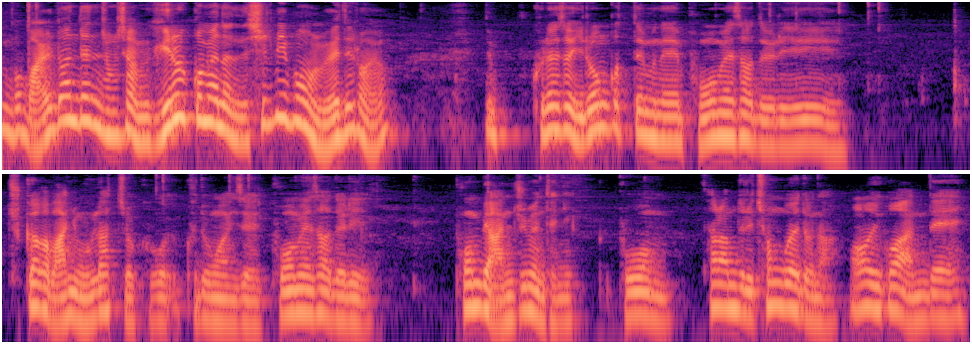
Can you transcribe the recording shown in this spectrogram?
뭐 말도 안 되는 정책 아니야. 이럴 거면은 실비보험을 왜 들어요? 그래서 이런 것 때문에 보험회사들이 주가가 많이 올랐죠. 그거 그동안 이제 보험회사들이 보험비 안 주면 되니 보험 사람들이 청구해도 나. 어 이거 안 돼.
